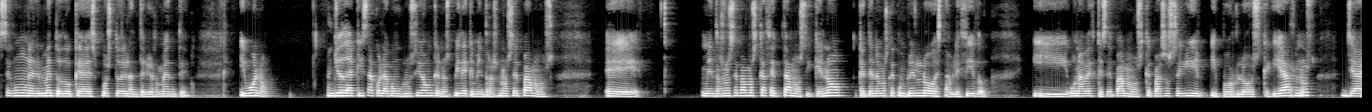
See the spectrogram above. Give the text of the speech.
según el método que ha expuesto él anteriormente. Y bueno, yo de aquí saco la conclusión que nos pide que mientras no sepamos, eh, mientras no sepamos que aceptamos y que no, que tenemos que cumplir lo establecido. y una vez que sepamos qué pasos seguir y por los que guiarnos, ya,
